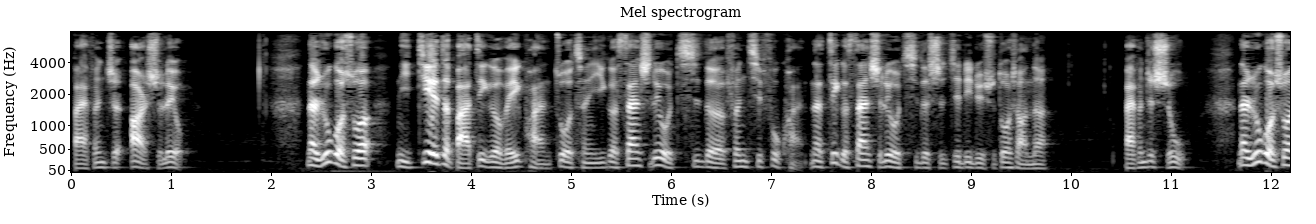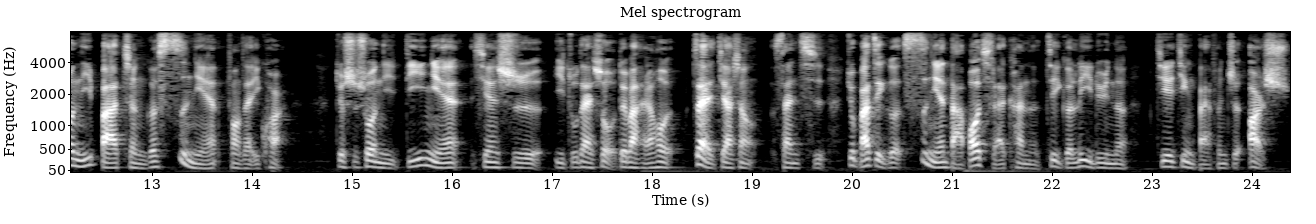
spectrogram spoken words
百分之二十六。那如果说你接着把这个尾款做成一个三十六期的分期付款，那这个三十六期的实际利率是多少呢？百分之十五。那如果说你把整个四年放在一块儿，就是说你第一年先是以租代售，对吧？然后再加上三期，就把这个四年打包起来看呢，这个利率呢接近百分之二十。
